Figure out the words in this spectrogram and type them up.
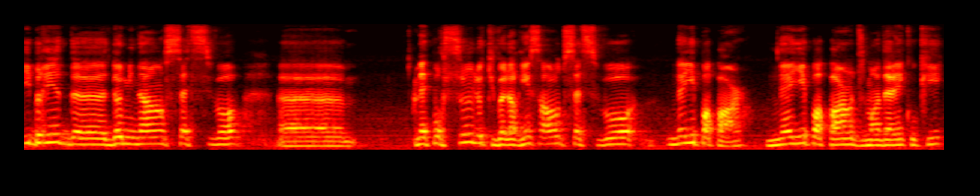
hybride euh, dominance sativa. Euh, mais pour ceux là, qui veulent rien savoir du sativa, n'ayez pas peur. N'ayez pas peur du mandarin cookie.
